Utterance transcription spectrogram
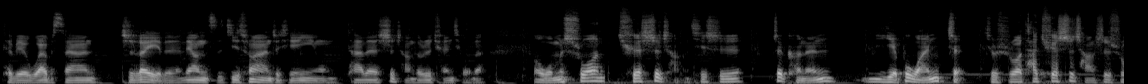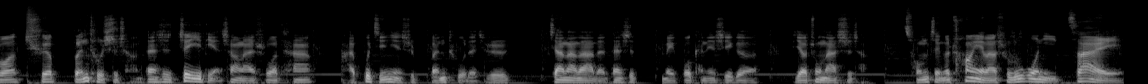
特别 Web 三。之类的量子计算这些应用，它的市场都是全球的。呃，我们说缺市场，其实这可能也不完整。就是说，它缺市场是说缺本土市场，但是这一点上来说，它还不仅仅是本土的，就是加拿大的。但是美国肯定是一个比较重大市场。从整个创业来说，如果你在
